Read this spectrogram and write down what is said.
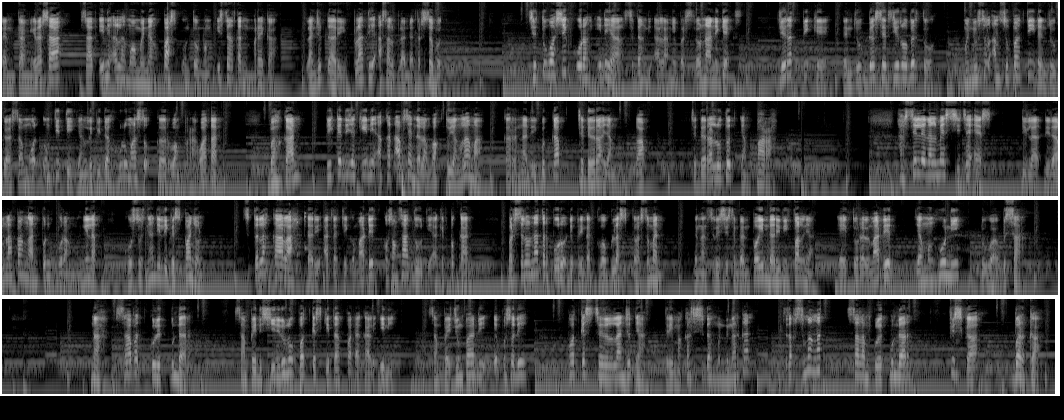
dan kami rasa saat ini adalah momen yang pas untuk mengistirahatkan mereka. Lanjut dari pelatih asal Belanda tersebut. Situasi kurang ideal sedang dialami Barcelona nih gengs. Gerard Pique dan juga Sergio Roberto menyusul Ansu Fati dan juga Samuel Umtiti yang lebih dahulu masuk ke ruang perawatan. Bahkan, Pique diyakini akan absen dalam waktu yang lama karena dibekap cedera yang lap, cedera lutut yang parah. Hasil Lionel Messi CS di, di dalam lapangan pun kurang mengilap, khususnya di Liga Spanyol setelah kalah dari Atletico Madrid 0-1 di akhir pekan, Barcelona terpuruk di peringkat 12 klasemen dengan selisih 9 poin dari rivalnya, yaitu Real Madrid yang menghuni dua besar. Nah, sahabat kulit bundar, sampai di sini dulu podcast kita pada kali ini. Sampai jumpa di episode podcast selanjutnya. Terima kasih sudah mendengarkan. Tetap semangat. Salam kulit bundar. Fiska Barka.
